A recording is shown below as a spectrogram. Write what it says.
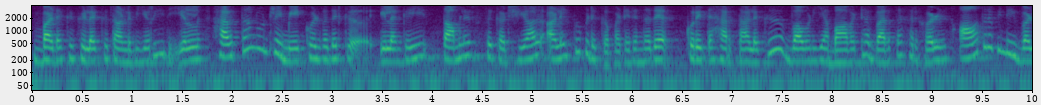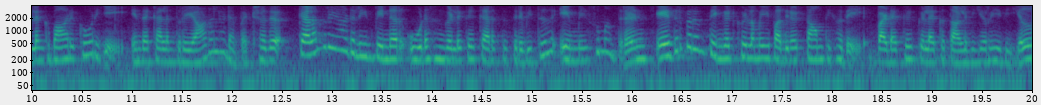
வடக்கு கிழக்கு தழுவிய ரீதியில் ஹர்த்தால் ஒன்றை மேற்கொள்வதற்கு இலங்கை தமிழரசு கட்சியால் அழைப்பு விடுக்கப்பட்டிருந்தது. குறித்த ஹர்த்தாலுக்கு வவுனியா மாவட்ட வர்த்தகர்கள் ஆதரவினை வழங்குமாறு கோரியே இந்த கலந்துரையாடல் கலந்துரையாடல் இடம்பெற்றது. கலந்துரையாடலின் பின்னர் ஊடகங்களுக்கு கருத்து தெரிவித்த எம். ஏ. சுமந்திரன் எதிர்வரும் திங்கட்கிழமை பதினெட்டாம் திகதி வடக்கு கிழக்கு தழுவிய ரீதியில்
